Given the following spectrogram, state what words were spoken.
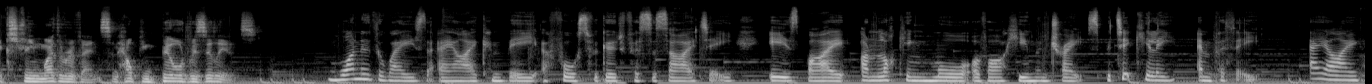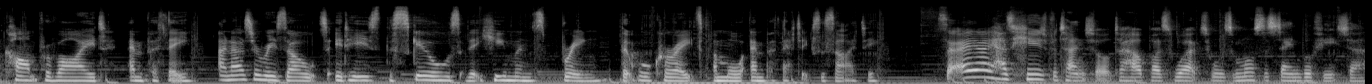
extreme weather events and helping build resilience. One of the ways that AI can be a force for good for society is by unlocking more of our human traits, particularly empathy AI can't provide empathy, and as a result, it is the skills that humans bring that will create a more empathetic society. So, AI has huge potential to help us work towards a more sustainable future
